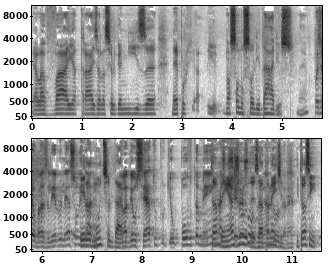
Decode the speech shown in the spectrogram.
ela vai atrás, ela se organiza, né? Porque nós somos solidários, né? Pois é, o brasileiro ele é solidário. Ele é muito solidário. Ela deu certo porque o povo também também ajuda, junto, né? exatamente. Né? Ajuda, né? Então assim,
